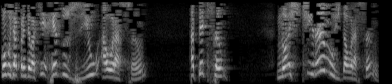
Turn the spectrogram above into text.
como já aprendeu aqui, reduziu a oração à petição. Nós tiramos da oração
